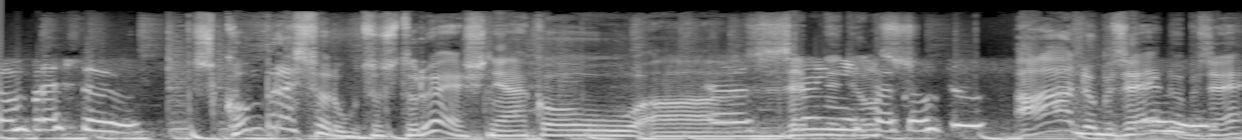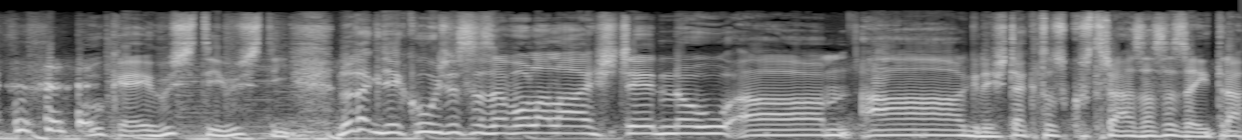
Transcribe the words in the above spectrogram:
kompresorů. Z kompresorů, co studuješ? Nějakou uh, zemědělskou? A, dobře, Strojní. dobře. OK, hustý, hustý. No tak děkuju, že se zavolala ještě jednou uh, a když tak to zkus třeba zase zítra,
